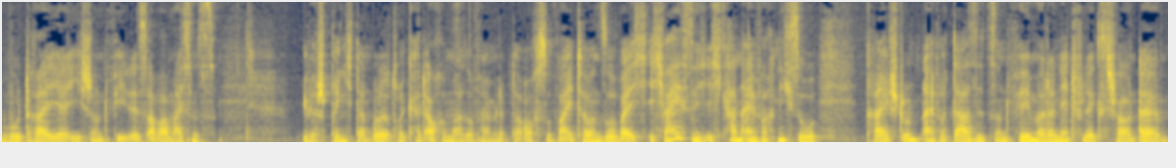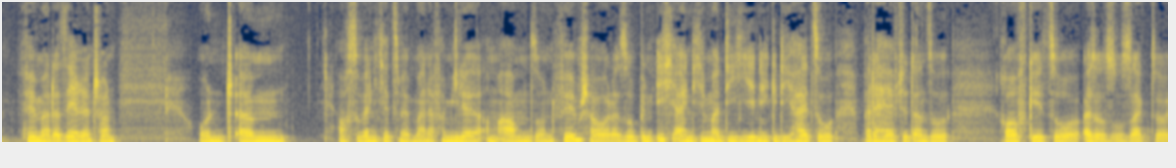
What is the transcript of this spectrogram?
wo drei ja eh schon viel ist, aber meistens überspringe ich dann oder drücke halt auch immer so auf meinem Laptop auch so weiter und so, weil ich, ich weiß nicht, ich kann einfach nicht so drei Stunden einfach da sitzen und Filme oder Netflix schauen, äh, Filme oder Serien schauen. Und, ähm, auch so, wenn ich jetzt mit meiner Familie am Abend so einen Film schaue oder so, bin ich eigentlich immer diejenige, die halt so bei der Hälfte dann so raufgeht, so, also so sagt so,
